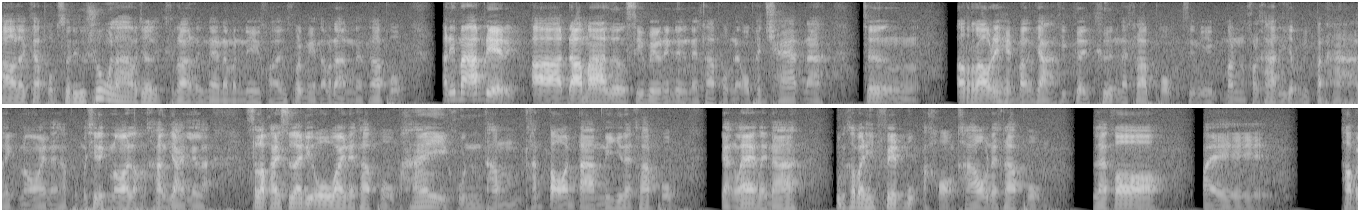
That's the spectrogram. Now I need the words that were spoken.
เอาลยครับผมสวัสดีทุกช่วงเวลามาเจออีกครั้งหนึ่งในนามันนี่ขอให้ทุกคนมีน้ำมันนะครับผมอันนี้มาอัปเดตดราม่าเรื่องซีเวลนิดหนึ่งนะครับผมใน Open Chat นะ ซึ่งเราได้เห็นบางอย่างที่เกิดขึ้นนะครับผมซึ่งมีมันค่อนข้างที่จะมีปัญหาเล็กน้อยนะครับผมไม่ใช่เล็กน้อยหรอกค่อนข้างใหญ่เลยล่ะสำหรับใครซื้อ IDO ไว้นะครับผมให้คุณทำขั้นตอนตามนี้นะครับผมอย่างแรกเลยนะ คุณเข้าไปที่ Facebook ของเขานะครับผมแล้วก็ไปเข้าไป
